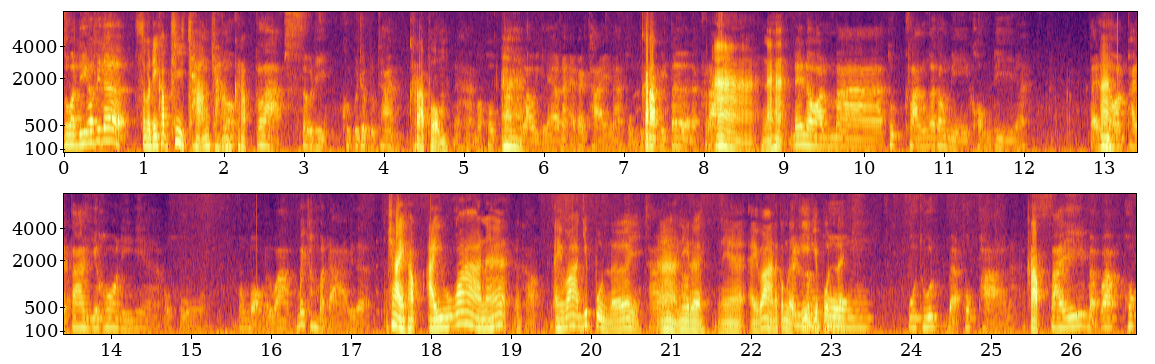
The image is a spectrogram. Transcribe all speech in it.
สวัสดีครับพี่เตอร์สวัสดีครับพี่ช้างช้างครับกราบสวัสดีคุณผู้ชมทุกท่าน ครับผมนะฮะมาพบกับอ่าเราอีกแล้วนะแอปแบกไทยนะผมครับพี่เตอร์นะครับอ่านะฮะแน่นอนมาทุกครั้งก็ต้องมีของดีนะ แต่แน่นอนภายใต้ยี่ห้อนี้เนี่ยโอ้โหต้องบอกเลยว่าไม่ธรรมดาพี่เตอร์ใช่ครับไอว่านะฮะนะครับไอว่าญี่ปุ่นเลยใช่อ่าครับนี่เลยเนี่ยไอว่านักกำเนิดเป็นที่ลำญี่โพปุ่นเลยงบลูทูธแบบพกพานะครับไซส์แบบว่าพก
